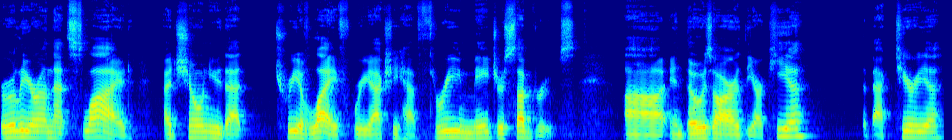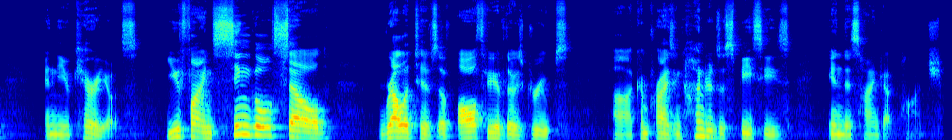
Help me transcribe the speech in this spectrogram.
Earlier on that slide, I'd shown you that tree of life where you actually have three major subgroups, uh, and those are the archaea, the bacteria, and the eukaryotes. You find single-celled relatives of all three of those groups uh, comprising hundreds of species in this hindgut paunch.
